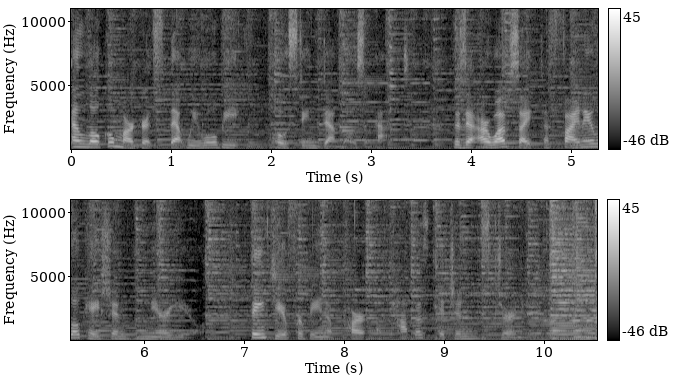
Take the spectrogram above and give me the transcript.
and local markets that we will be hosting demos at. Visit our website to find a location near you. Thank you for being a part of Papa's Kitchen's journey.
